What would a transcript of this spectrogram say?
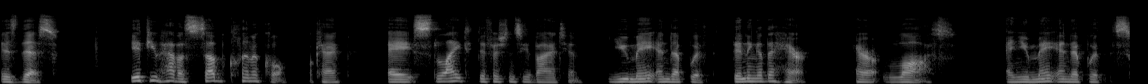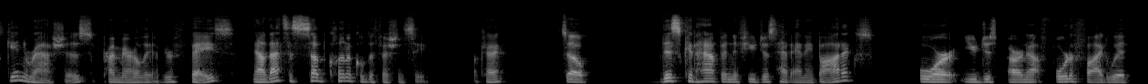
is this. If you have a subclinical, okay, a slight deficiency of biotin, you may end up with thinning of the hair, hair loss, and you may end up with skin rashes, primarily of your face. Now, that's a subclinical deficiency, okay? So, this could happen if you just had antibiotics or you just are not fortified with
